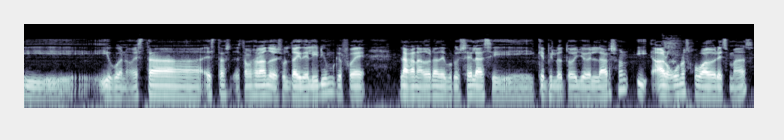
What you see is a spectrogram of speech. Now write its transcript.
Y, bueno, esta, esta, estamos hablando de Sultai Delirium, que fue la ganadora de Bruselas y que pilotó Joel Larson, y algunos jugadores más,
